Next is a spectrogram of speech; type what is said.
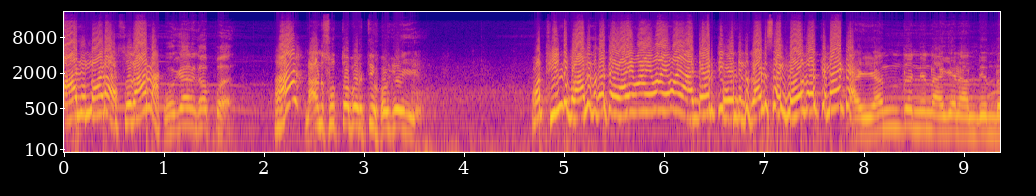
ಹಾದಿಲ್ಲ ನೋಡ ಸುಧಾನ. ಹೋಗ್ಯಾನ ಗಪ್ಪ? ಹಾ ನಾನು ಸುತ್ತ ಬರ್ತಿ ಹೋಗಿ ಮತ್ ಹಿಂದ್ ಬಾಲದ ಕತೆ ವಾಯ್ ವಾಯ್ ವಾಯ್ ವಾಯ್ ಅಡ್ಡಾಡ್ತಿ ಒಂದಿಟ್ಟು ಗಂಡಸಾಗಿ ನಾಟ. ಎಂದ ನಿನ್ನ ಆಗೇನ ಅಂದಿಂದ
